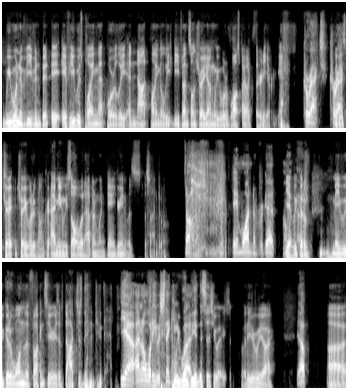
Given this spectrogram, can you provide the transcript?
we wouldn't have even been if he was playing that poorly and not playing elite defense on Trey Young, we would have lost by like 30 every game. Correct. Correct. Trey, Trey would have gone. I mean, we saw what happened when Danny Green was assigned to him. Oh, game one. Never forget. Oh yeah, we could have. Maybe we could have won the fucking series if Doc just didn't do that. Yeah, I don't know what he was thinking. And we wouldn't but- be in this situation. But here we are. Yep. Uh,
